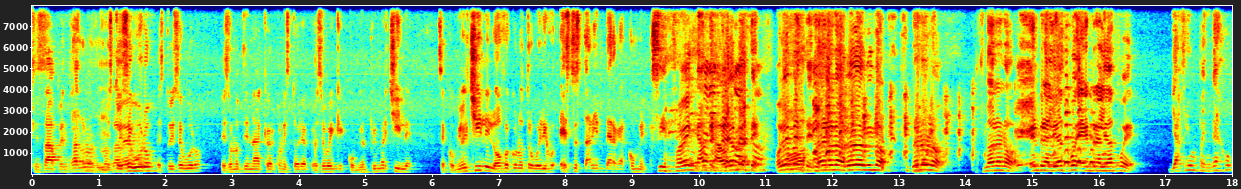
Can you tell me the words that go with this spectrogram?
¿Qué estaba pensando? Y No estoy sabemos. seguro, estoy seguro, eso no tiene nada que ver con la historia, pero ese güey que comió el primer chile, se comió el chile y luego fue con otro güey y dijo, esto está bien verga, come. Sí, fue venganza, obviamente. Obviamente. No, no, no, no, no, no, no. No, no, no. No, no, no. En realidad fue, en realidad fue. Ya fui un pendejo.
